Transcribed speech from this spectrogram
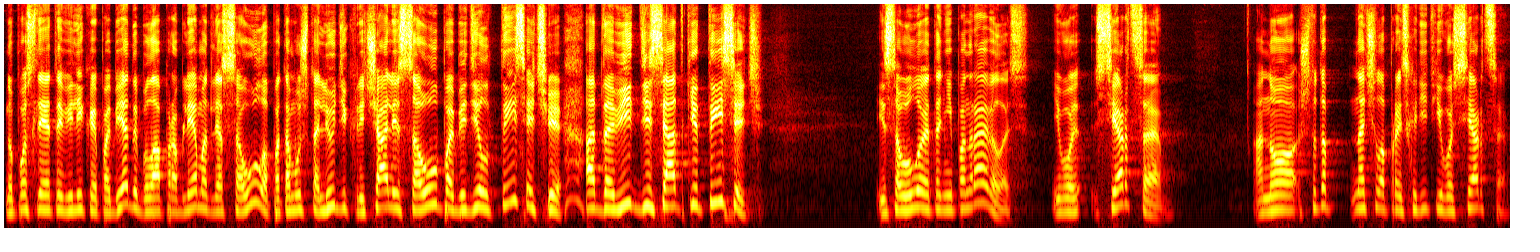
Но после этой великой победы была проблема для Саула, потому что люди кричали, Саул победил тысячи, а Давид десятки тысяч. И Саулу это не понравилось. Его сердце, оно, что-то начало происходить в его сердце.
